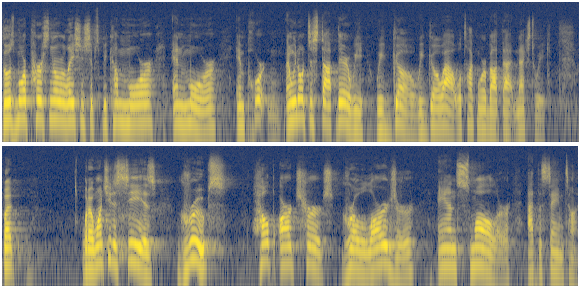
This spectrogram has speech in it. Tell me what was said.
those more personal relationships become more and more important. And we don't just stop there, we, we go, we go out. We'll talk more about that next week. But what I want you to see is groups help our church grow larger and smaller at the same time.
